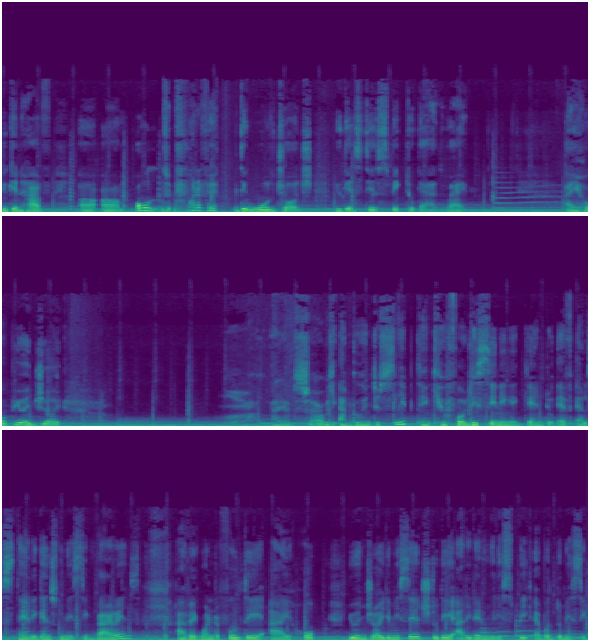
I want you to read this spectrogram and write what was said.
You can have uh, um, all whatever the world judge? You can still speak to god right? I hope you enjoy sorry, I'm going to sleep. Thank you for listening again to FL Stand Against Domestic Violence. Have a wonderful day. I hope you enjoyed the message. Today, I didn't really speak about domestic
